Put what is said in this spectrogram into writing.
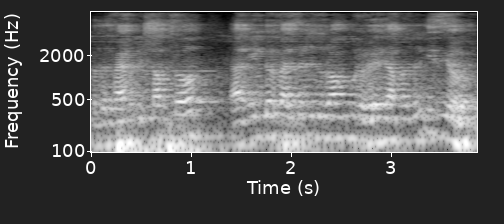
তাদের ফ্যামিলি সব সহ ইনডোর ফ্যাসিলিটি রংপুর হয়ে যায় আমাদের ইজি হবে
